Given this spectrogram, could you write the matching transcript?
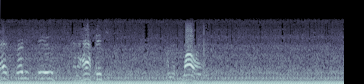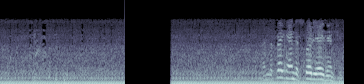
That's 32 and a half inches on the small end. And the big end is 38 inches.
